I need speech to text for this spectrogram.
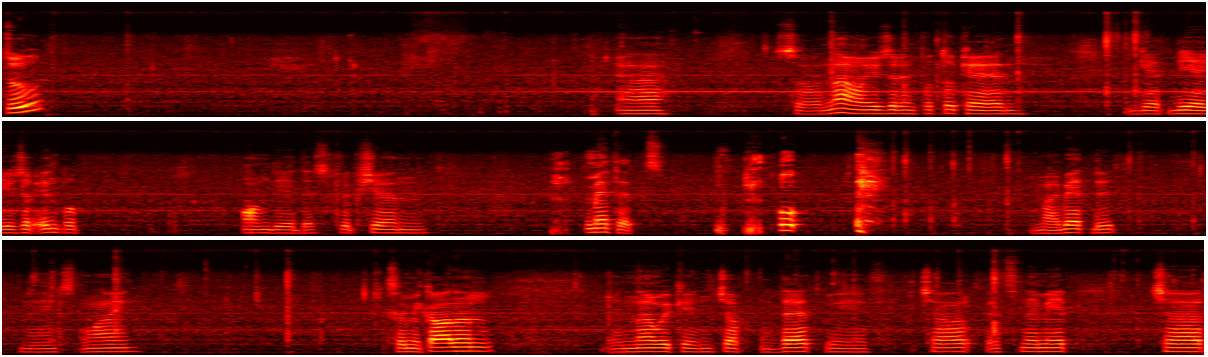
2 uh, so now user input 2 can get the user input on the decryption methods. Oh my bad dude. Next line. Semicolon. And now we can chop that with char let's name it char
